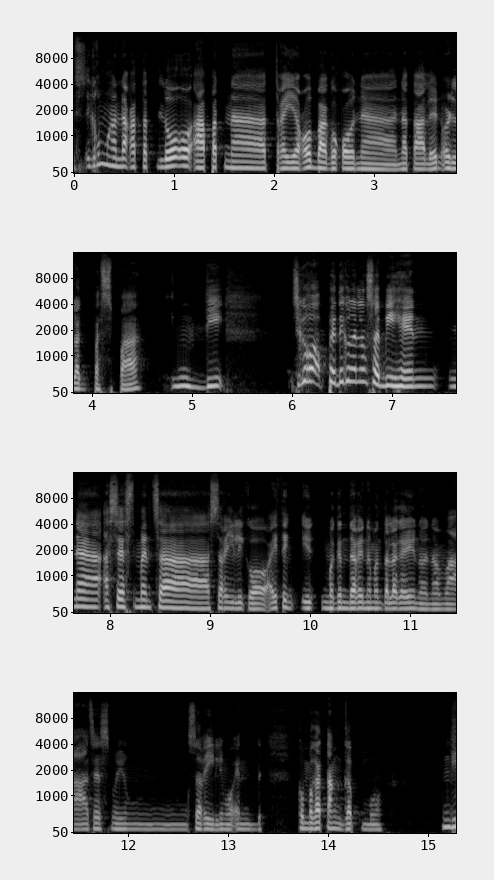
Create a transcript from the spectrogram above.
siguro mga nakatatlo o apat na try ako bago ko na natalo yun or lagpas pa. Hindi, siguro pwede ko na lang sabihin na assessment sa sarili ko. I think maganda rin naman talaga yun no, na ma-assess mo yung sarili mo and kung magatanggap mo. Hindi,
